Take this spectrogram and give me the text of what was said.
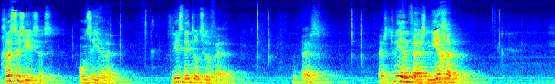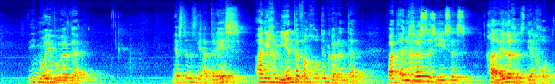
Christus Jesus, ons Here. Lees net tot sover. Vers vers 2 en vers 9. Die mooi woorde. Eerstens die adres aan die gemeente van God in Korinte wat in Christus Jesus geheilig is deur God.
